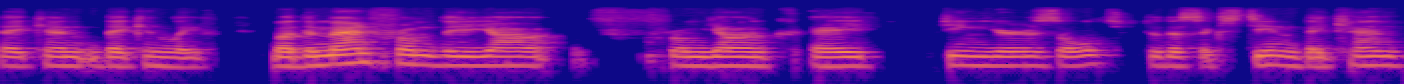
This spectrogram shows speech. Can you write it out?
they can they can leave. But the man from the young from young 18 years old to the 16, they can't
